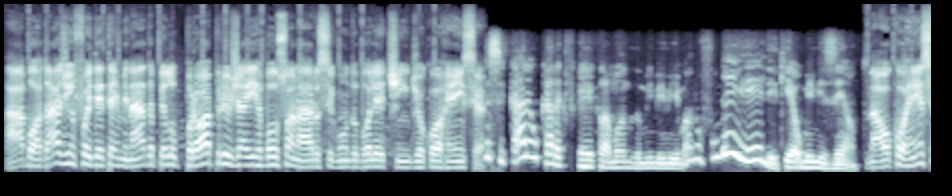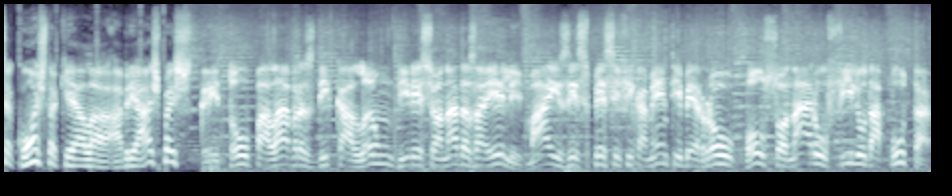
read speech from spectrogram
A abordagem foi determinada pelo próprio Jair Bolsonaro, segundo o boletim de ocorrência. Esse cara é o cara que fica reclamando do mimimi, mas no fundo é ele que é o mimizento. Na ocorrência consta que ela, abre aspas, gritou palavras de calão direcionadas a ele, mais especificamente berrou Bolsonaro, filho da puta,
